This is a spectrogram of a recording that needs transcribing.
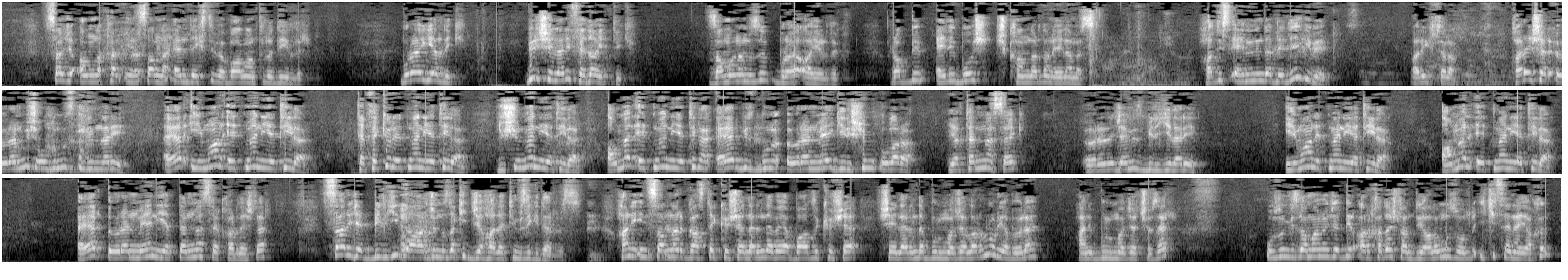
Sadece anlatan insanla endeksli ve bağlantılı değildir. Buraya geldik. Bir şeyleri feda ettik. Zamanımızı buraya ayırdık. Rabbim eli boş çıkanlardan eylemesin. Hadis ehlinin de dediği gibi Aleykümselam. Kardeşler öğrenmiş olduğumuz ilimleri eğer iman etme niyetiyle, tefekkür etme niyetiyle, düşünme niyetiyle, amel etme niyetiyle eğer biz bunu öğrenmeye girişim olarak yeltenmezsek öğreneceğimiz bilgileri iman etme niyetiyle, amel etme niyetiyle eğer öğrenmeye niyetlenmezsek kardeşler sadece bilgi dağarcığımızdaki cehaletimizi gideririz. Hani insanlar gazete köşelerinde veya bazı köşe şeylerinde bulmacalar olur ya böyle hani bulmaca çözer. Uzun bir zaman önce bir arkadaşla diyalogumuz oldu. iki sene yakın.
